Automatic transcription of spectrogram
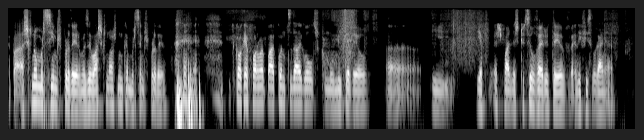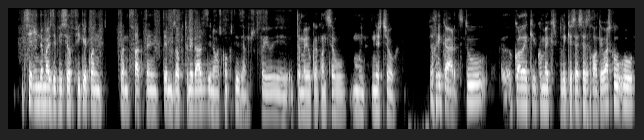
epá, acho que não merecíamos perder, mas eu acho que nós nunca merecemos perder. de qualquer forma, pá, quando se dá golos como o Mika deu, uh, e, e a, as falhas que o Silvério teve é difícil ganhar. Sim, ainda mais difícil fica quando, quando de facto tem, temos oportunidades e não as concretizamos. Foi também o que aconteceu muito neste jogo. Ricardo, tu qual é que, como é que explicas essa derrota? Eu acho que o,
